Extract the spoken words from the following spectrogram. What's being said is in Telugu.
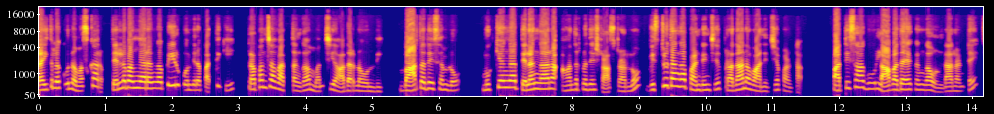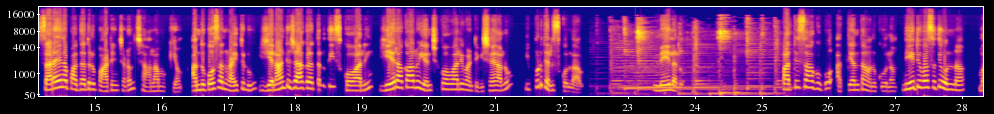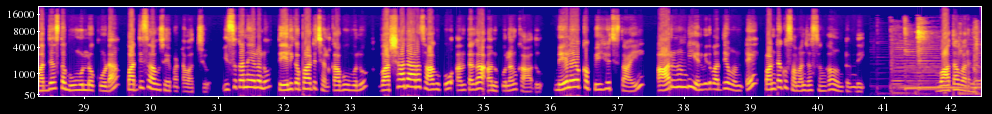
రైతులకు నమస్కారం. తెల్ల బంగారంగా పేరు పొందిన పత్తికి ప్రపంచవ్యాప్తంగా మంచి ఆదరణ ఉంది. భారతదేశంలో ముఖ్యంగా తెలంగాణ ఆంధ్రప్రదేశ్ రాష్ట్రాల్లో విస్తృతంగా పండించే ప్రధాన వాణిజ్య పంట. పత్తి సాగు లాభదాయకంగా ఉండాలంటే సరైన పద్ధతులు పాటించడం చాలా ముఖ్యం. అందుకోసం రైతులు ఎలాంటి జాగ్రత్తలు తీసుకోవాలి ఏ రకాలు ఎంచుకోవాలి వంటి విషయాలు ఇప్పుడు తెలుసుకుందాం. నేలలు. పత్తి సాగుకు అత్యంత అనుకూలం. నీటి వసతి ఉన్న మధ్యస్థ భూముల్లో కూడా పత్తి సాగు చేపట్టవచ్చు. ఇసుక నేలలు తేలికపాటి చల్కా భూములు వర్షాధార సాగుకు అంతగా అనుకూలం కాదు. నేల యొక్క పిహెచ్ స్థాయి ఆరు నుండి ఎనిమిది మధ్య ఉంటే పంటకు సమంజసంగా ఉంటుంది. వాతావరణం.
